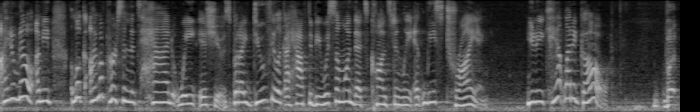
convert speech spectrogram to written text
I don't know. I mean, look, I'm a person that's had weight issues, but I do feel like I have to be with someone that's constantly at least trying. You know, you can't let it go. But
